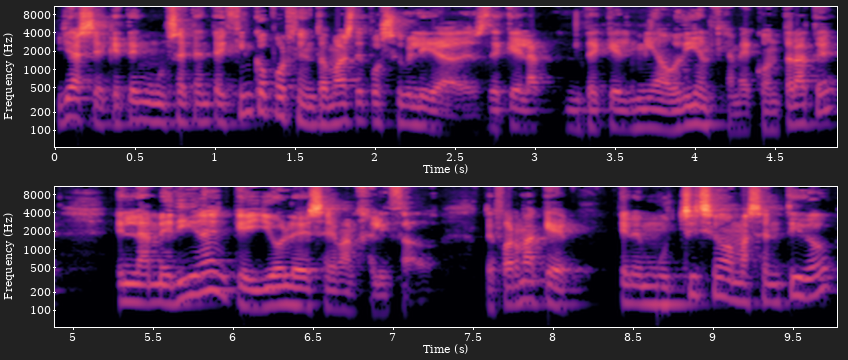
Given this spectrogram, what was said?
ya sé que tengo un 75% más de posibilidades de que, de que mi audiencia me contrate en la medida en que yo les he evangelizado. De forma que tiene muchísimo más sentido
